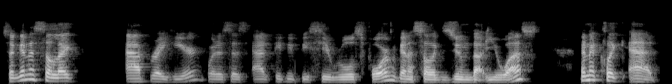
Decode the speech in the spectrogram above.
So I'm going to select app right here where it says add PPPC rules for. I'm going to select zoom.us. I'm to click add.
